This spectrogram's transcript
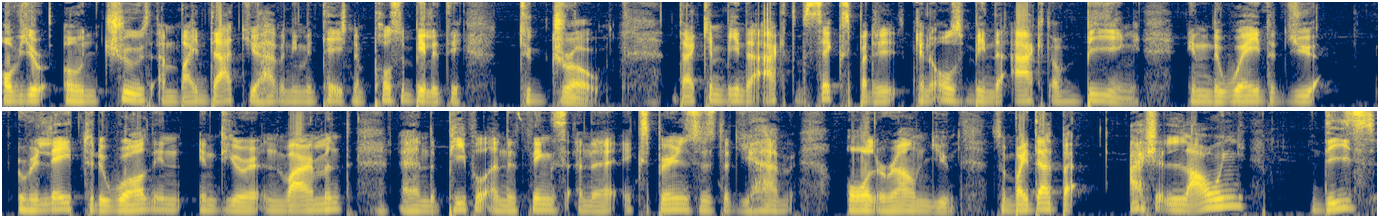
of your own truth, and by that, you have an invitation, a possibility to grow. That can be in the act of sex, but it can also be in the act of being, in the way that you relate to the world in into your environment and the people and the things and the experiences that you have all around you so by that by actually allowing these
